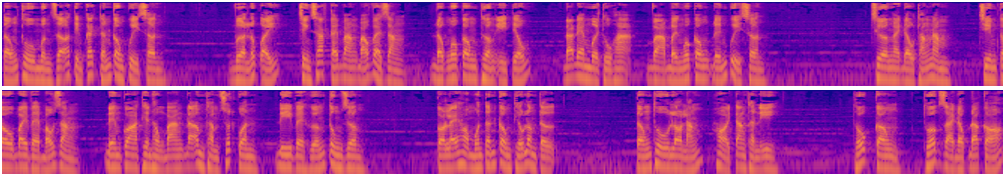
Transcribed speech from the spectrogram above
Tống Thu mừng rỡ tìm cách tấn công Quỷ Sơn. Vừa lúc ấy, Trinh sát cái bang báo về rằng Độc Ngô Công thường ý tiếu, Đã đem 10 thủ hạ và 7 Ngô Công đến Quỷ Sơn. Trưa ngày đầu tháng 5 Chim câu bay về báo rằng Đêm qua Thiên Hồng Bang đã âm thầm xuất quân, Đi về hướng Tung Dương. Có lẽ họ muốn tấn công Thiếu Lâm Tự. Tống Thu lo lắng, hỏi Tăng Thần Y. Thúc công, Thuốc giải độc đã có,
